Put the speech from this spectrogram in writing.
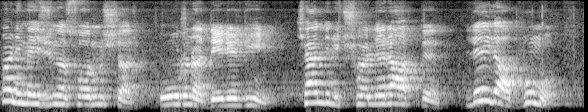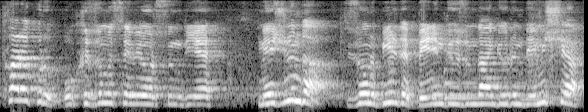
Hani Mecnun'a sormuşlar. Uğruna delirdiğin, kendini çöllere attın. Leyla bu mu? Kara kuru bu kızı mı seviyorsun diye. Mecnun da siz onu bir de benim gözümden görün demiş ya.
